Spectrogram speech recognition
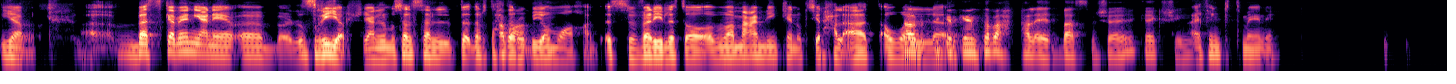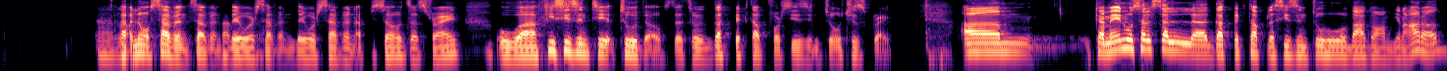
yeah yeah. بس كمان يعني uh, صغير يعني المسلسل بتقدر تحضره طبعا. بيوم واحد it's very little ما عاملين كانوا كثير حلقات أول بفتكر كان سبع حلقات بس مش هيك هيك شيء اي ثينك ثمانية no, seven, seven. They were seven. They were seven episodes. That's right. وفي season two though that got picked up for season two, which is great. Um, كمان مسلسل got picked up ل season 2 هو بعده عم ينعرض آه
